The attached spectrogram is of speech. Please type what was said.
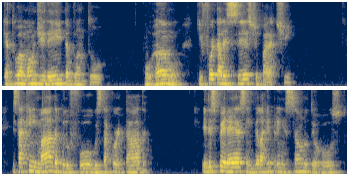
que a tua mão direita plantou o ramo que fortaleceste para ti. Está queimada pelo fogo, está cortada. Eles perecem pela repreensão do teu rosto.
